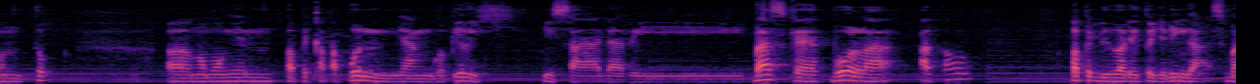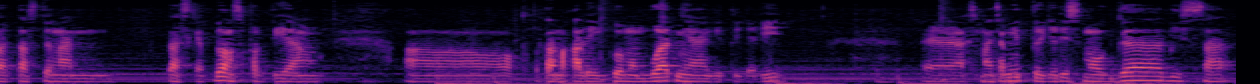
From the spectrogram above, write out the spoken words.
untuk uh, ngomongin topik apa pun yang gue pilih. Bisa dari basket, bola atau topik di luar itu. Jadi nggak sebatas dengan basket doang seperti yang uh, waktu pertama kali gue membuatnya gitu. Jadi eh, semacam itu. Jadi semoga bisa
